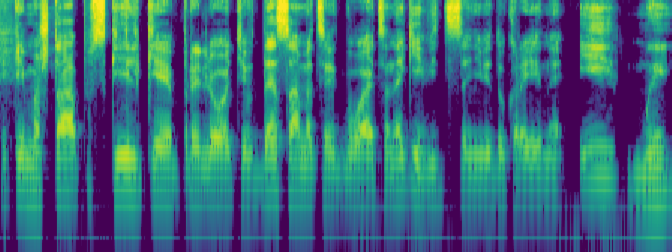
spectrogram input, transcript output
який масштаб, скільки прильотів, де саме це відбувається, на якій відстані від України. І ми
